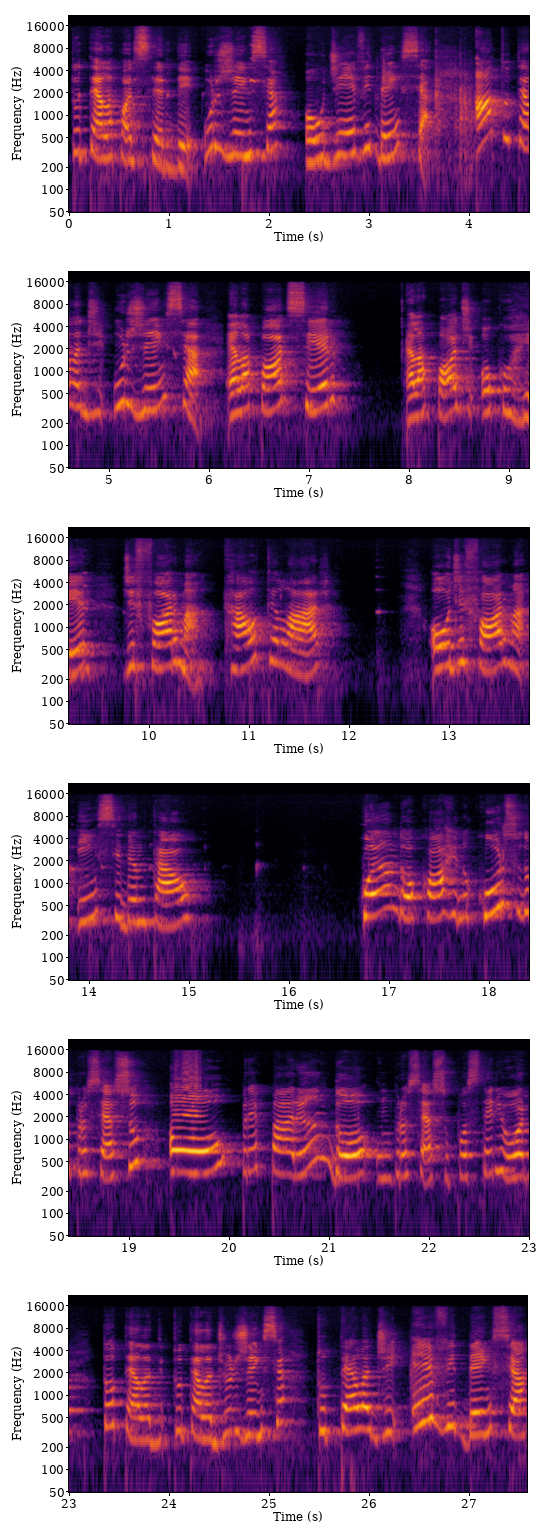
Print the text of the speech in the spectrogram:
Tutela pode ser de urgência ou de evidência. A tutela de urgência, ela pode ser, ela pode ocorrer de forma cautelar ou de forma incidental quando ocorre no curso do processo ou preparando um processo posterior, tutela de, tutela de urgência tutela de evidência.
